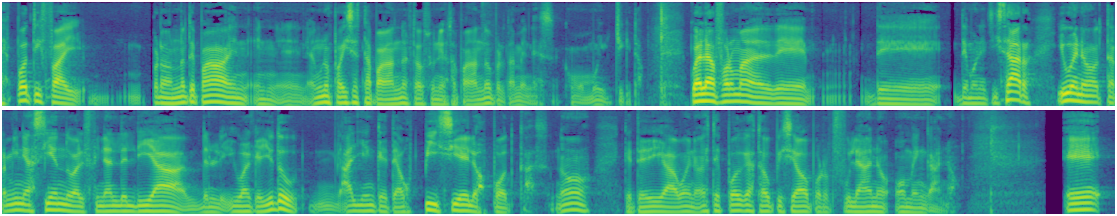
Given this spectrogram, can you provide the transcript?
Spotify? Perdón, no te paga, en, en, algunos países está pagando, en Estados Unidos está pagando, pero también es como muy chiquito. ¿Cuál es la forma de, de, monetizar? Y bueno, termina siendo al final del día, igual que YouTube, alguien que te auspicie los podcasts, ¿no? Que te diga, bueno, este podcast está auspiciado por fulano o mengano. Eh,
